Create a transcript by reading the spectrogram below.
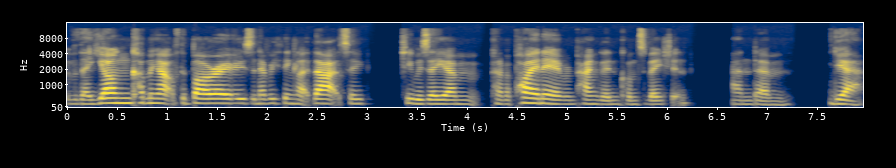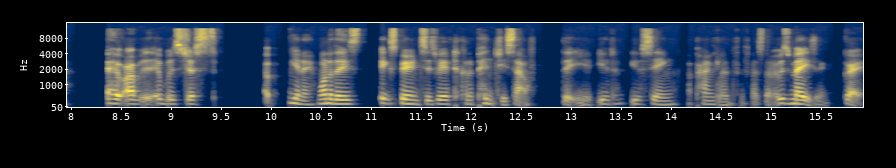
of their young coming out of the burrows and everything like that. So she was a um kind of a pioneer in pangolin conservation, and um yeah, it, it was just uh, you know one of those experiences where you have to kind of pinch yourself that you, you're you're seeing a pangolin for the first time. It was amazing, great.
